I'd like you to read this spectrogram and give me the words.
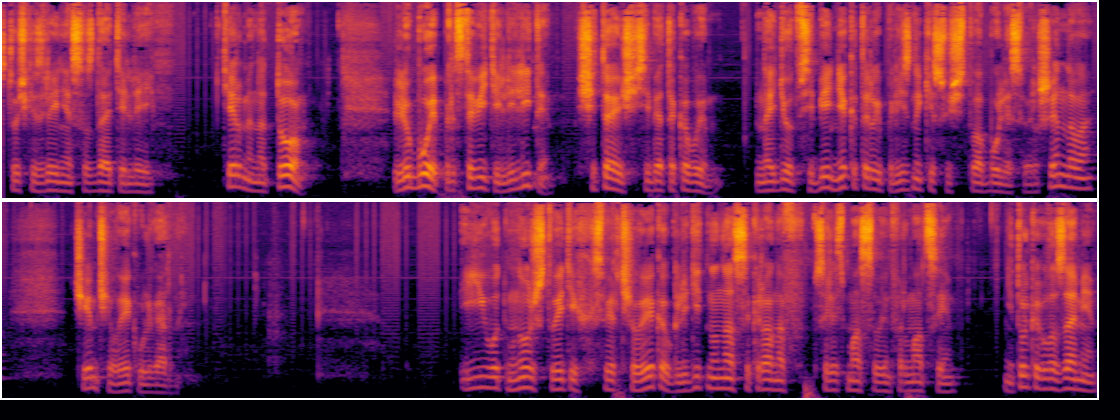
с точки зрения создателей термина, то любой представитель элиты, считающий себя таковым, найдет в себе некоторые признаки существа более совершенного, чем человек вульгарный. И вот множество этих сверхчеловеков глядит на нас с экранов средств массовой информации не только глазами,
